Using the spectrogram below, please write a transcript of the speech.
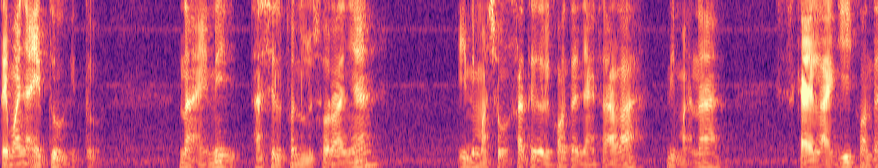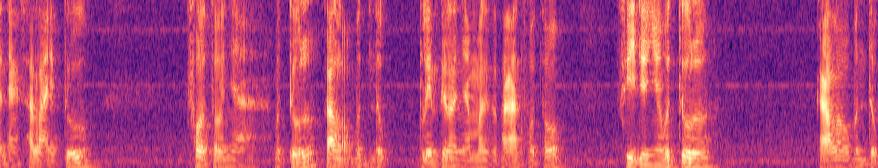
temanya itu gitu. Nah ini hasil penelusurannya ini masuk ke kategori konten yang salah di mana sekali lagi konten yang salah itu fotonya betul. Kalau bentuk pelintirannya menyertakan foto videonya betul. Kalau bentuk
